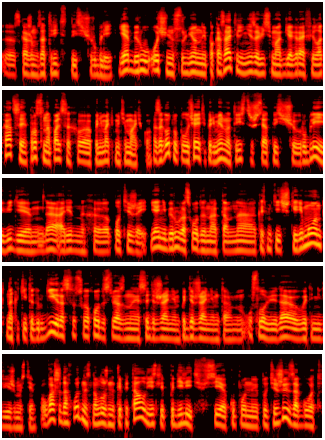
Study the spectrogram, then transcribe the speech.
э, скажем, за 30 тысяч рублей. Я беру очень усредненные показатели, независимо от географии и локации, просто на пальцах э, понимать математику. За год вы получаете примерно 360 тысяч рублей в виде да, арендных э, платежей. Я не беру расходы на, там, на косметический ремонт, на какие-то другие расходы, связанные с содержанием, поддержанием там, условий да, в этой недвижимости. Ваша доходность, наложенный капитал, если поделить все все купонные платежи за год,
